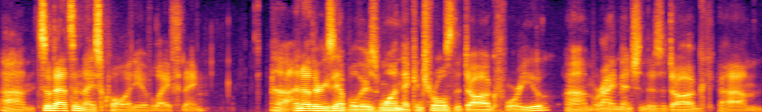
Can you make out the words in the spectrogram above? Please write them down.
Um, so that's a nice quality of life thing. Uh, another example, there's one that controls the dog for you. Um, Ryan mentioned there's a dog, um,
